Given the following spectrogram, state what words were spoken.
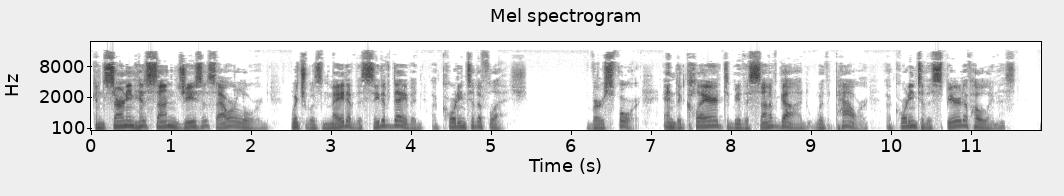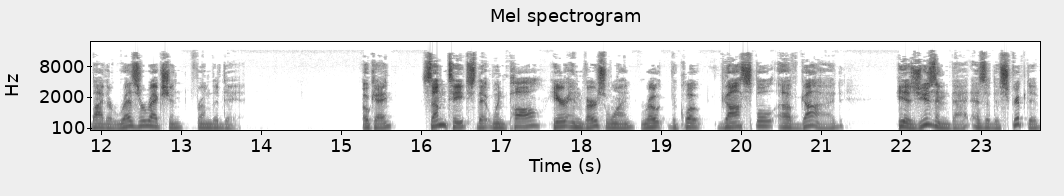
concerning his son Jesus our Lord, which was made of the seed of David according to the flesh. Verse 4 And declared to be the Son of God with power according to the Spirit of holiness by the resurrection from the dead. Okay, some teach that when Paul, here in verse 1, wrote the quote, gospel of God, he is using that as a descriptive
